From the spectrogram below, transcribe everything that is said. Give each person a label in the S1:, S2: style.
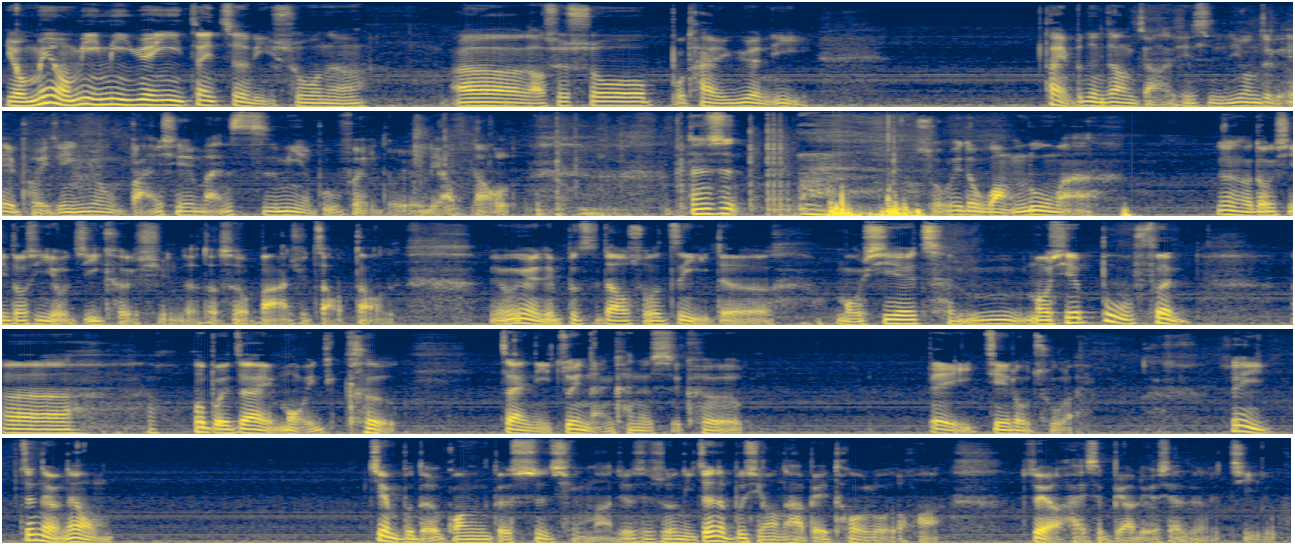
S1: 有没有秘密愿意在这里说呢？呃，老实说不太愿意，但也不能这样讲。其实用这个 app 已经用把一些蛮私密的部分都有聊到了。但是，所谓的网络嘛，任何东西都是有迹可循的，都是有办法去找到的。永远也不知道说自己的某些层、某些部分，呃，会不会在某一刻。在你最难看的时刻被揭露出来，所以真的有那种见不得光的事情嘛？就是说，你真的不希望它被透露的话，最好还是不要留下这个记录。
